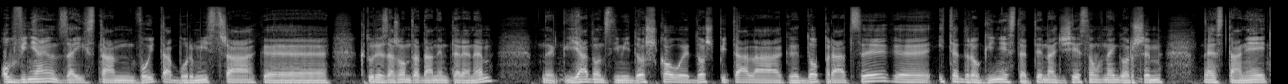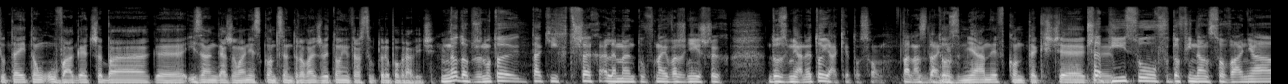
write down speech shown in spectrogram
obwiniając za ich stan wójta, burmistrza, e, który zarządza danym terenem, jadąc z nimi do szkoły, do szpitala, do pracy e, i te drogi niestety na dzisiaj są w najgorszym stanie i tutaj tą uwagę trzeba i zaangażowanie skoncentrować, żeby tą infrastrukturę poprawić. No dobrze, no to takich trzech elementów najważniejszych do zmiany, to jakie to są, pana zdaniem? Do zmiany w kontekście... e, Przepisów, dofinansowania,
